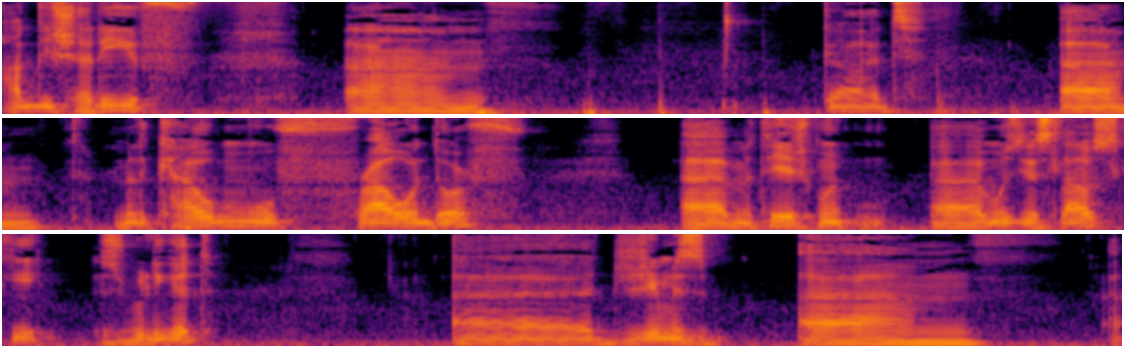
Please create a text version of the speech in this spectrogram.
Abdi Sharif. Um, God. Um, Melkamu Frauendorf. Uh, Matthias uh, is really good. Uh, James um, uh,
